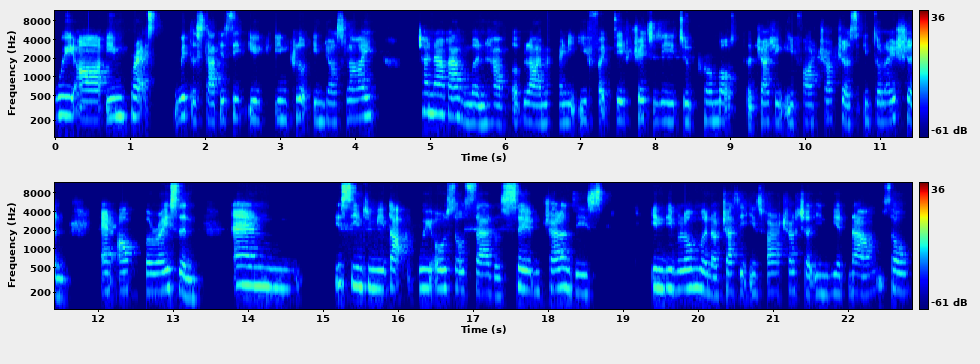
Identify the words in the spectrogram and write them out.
We are impressed with the statistics you include in your slide. China government have applied many effective strategies to promote the charging infrastructure's installation and operation. And it seems to me that we also share the same challenges in development of charging infrastructure in Vietnam. So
